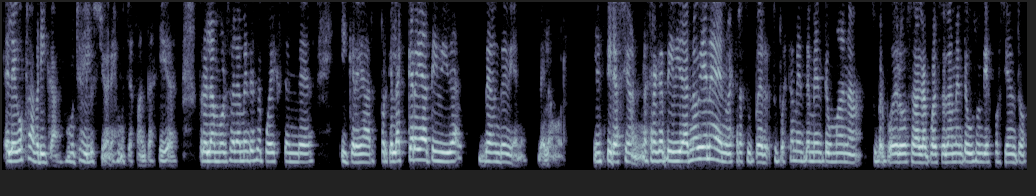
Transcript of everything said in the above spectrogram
El ego fabrica muchas ilusiones, muchas fantasías, pero el amor solamente se puede extender y crear, porque la creatividad, ¿de dónde viene? Del amor. La inspiración. Nuestra creatividad no viene de nuestra super, supuestamente mente humana superpoderosa, la cual solamente usa un 10%.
